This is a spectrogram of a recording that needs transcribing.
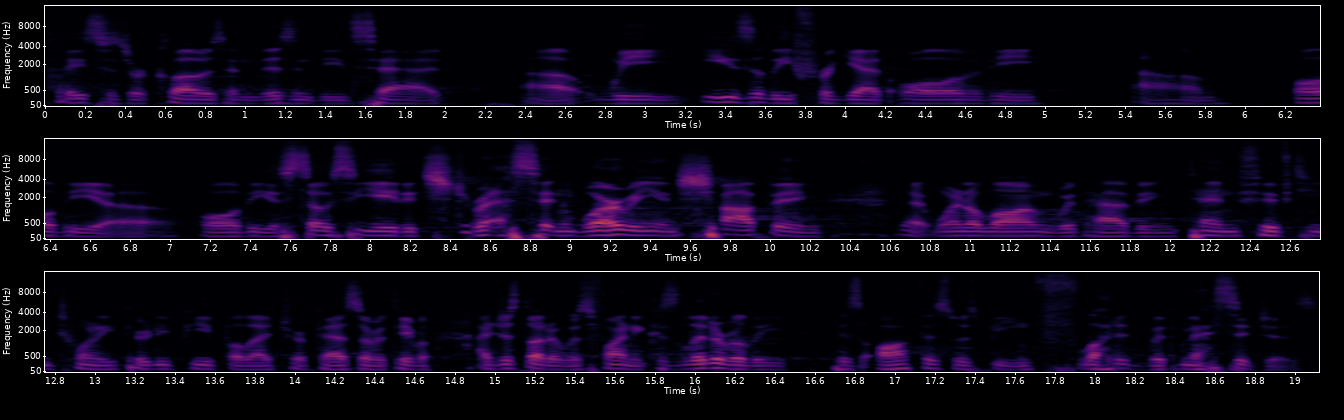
places are closed, and it is indeed sad, uh, we easily forget all of the um, all the, uh, all the associated stress and worry and shopping that went along with having 10, 15, 20, 30 people at your Passover table. I just thought it was funny because literally his office was being flooded with messages.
